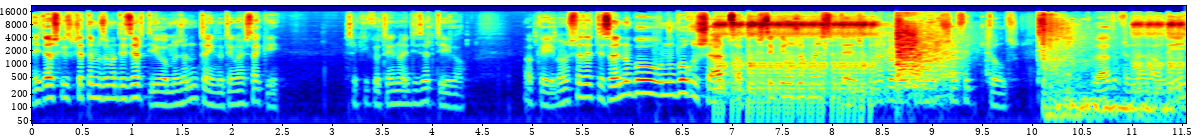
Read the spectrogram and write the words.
Então acho que já temos uma Desert Eagle, mas eu não tenho, eu tenho esta aqui. Esta aqui que eu tenho não é Desert Eagle. Ok, vamos fazer atenção. Eu não vou, não vou rushar, pessoal, porque isto aqui é um jogo mais estratégico, não é para ficarem a rushar feito de tolos. Cuidado, granada ali.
